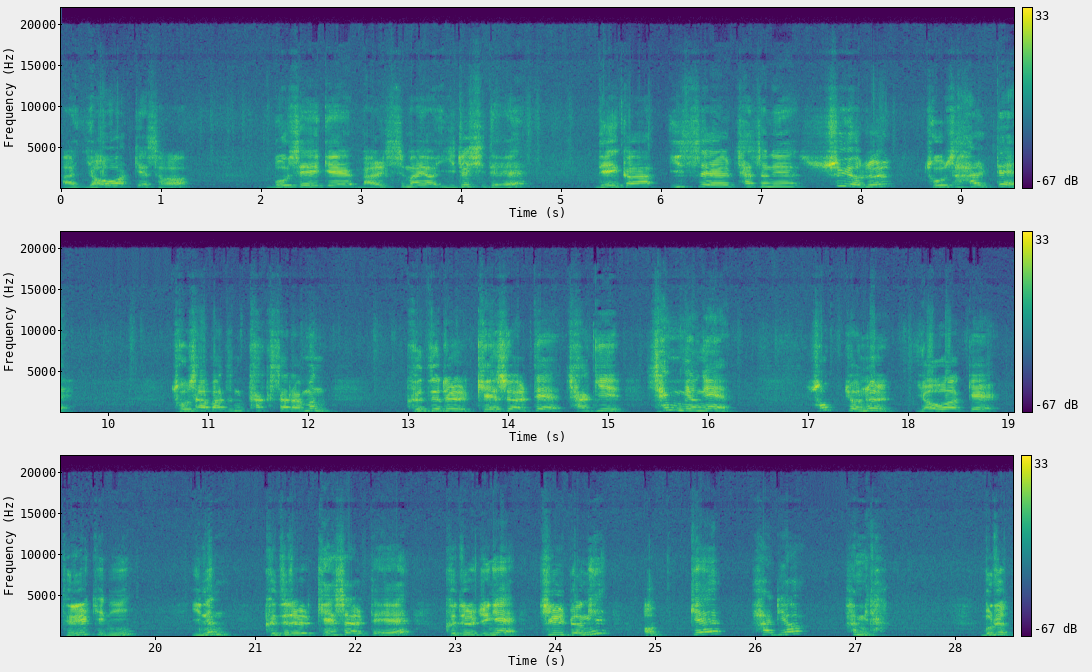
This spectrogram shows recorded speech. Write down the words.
아, 여호와께서 모세에게 말씀하여 이르시되 내가 이스라엘 자손의 수요를 조사할 때 조사받은 각 사람은 그들을 계수할 때 자기 생명의 속전을 여호와께 드릴지니 이는 그들을 계수할 때에 그들 중에 질병이 없게 하려 합니다. 무릇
